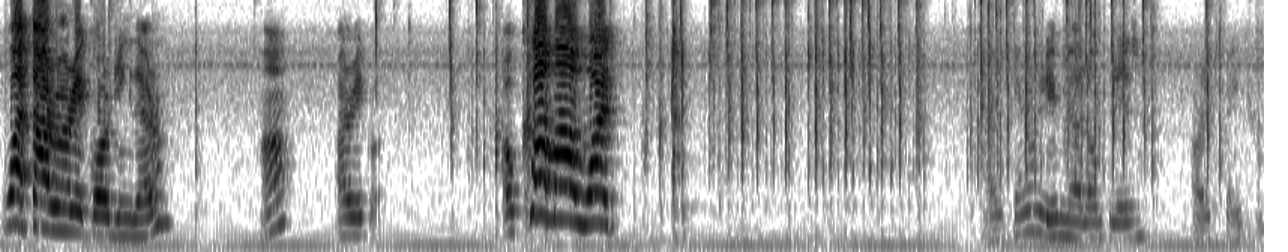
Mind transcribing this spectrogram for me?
What are you recording there? Huh? I record. Oh, come on, what? Alright, can you leave me alone, please? Alright, thank you.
